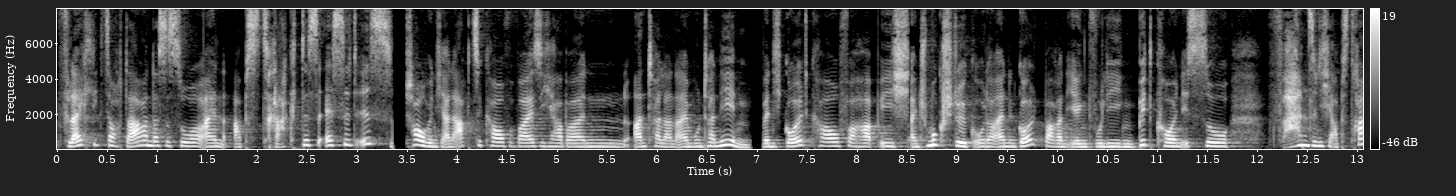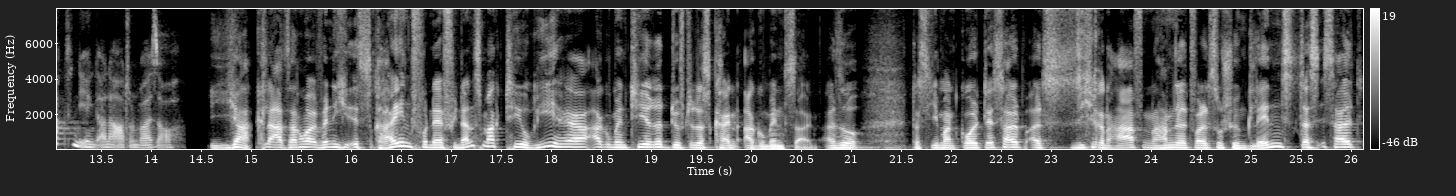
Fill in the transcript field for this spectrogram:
Vielleicht liegt es auch daran, dass es so ein abstraktes Asset ist. Schau, wenn ich eine Aktie kaufe, weiß ich, ich habe einen Anteil an einem Unternehmen. Wenn ich Gold kaufe, habe ich ein Schmuckstück oder einen Goldbarren irgendwo liegen. Bitcoin ist so wahnsinnig abstrakt in irgendeiner Art und Weise auch. Ja, klar, sagen wir mal, wenn ich es rein von der Finanzmarkttheorie her argumentiere, dürfte das kein Argument sein. Also, dass jemand Gold deshalb als sicheren Hafen handelt, weil es so schön glänzt, das ist halt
